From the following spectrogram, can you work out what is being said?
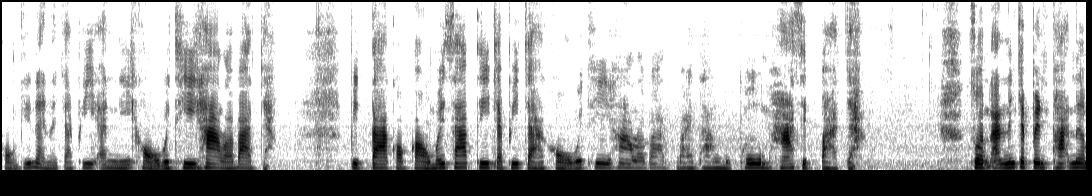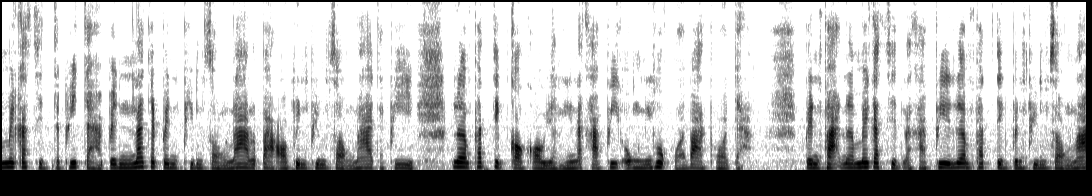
ของที่ไหนนะจ้ะพี่อันนี้ขอไว้ที่ห้าร้อยบาทจ้ะ ปิดตาเก่าๆไม่ทราบที่จะพี่จ๋าขอไว้ที่ห้าร้อยบาทปลายทางบวกเพิ่มห้าสิบบาทจ้ะส่วนอันนี้จะเป็นพระเนื้อเมกะสิทธิ์จะพี่จ๋าเป็นน่าจะเป็นพิมพ์สองหน้าหรือเปล่าอ๋อเป็นพิมพ์สองหน้าจ้ะพี่ เริ่มพลาสติกเก่าๆอย่างนี้นะคะ พี่องค์นี้หกร้อยบาทพอจ้ะเป็นพระเนื้อเมกะสิทธิ์นะคะ พี่เริ่มพลาสติกเป็นพิมพ์สองหน้า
